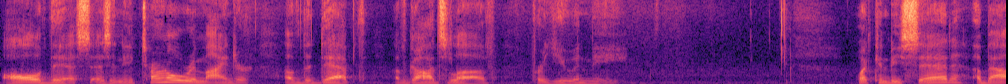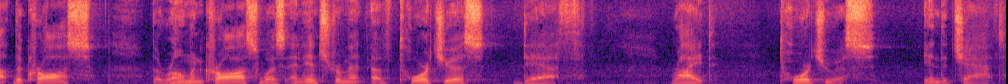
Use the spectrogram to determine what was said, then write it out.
All of this as an eternal reminder of the depth of God's love for you and me. What can be said about the cross? The Roman cross was an instrument of tortuous death. Right, tortuous in the chat.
